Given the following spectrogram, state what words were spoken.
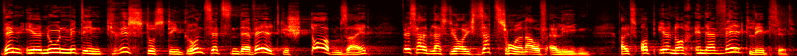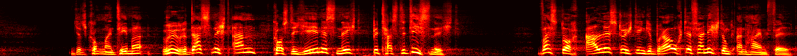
Wenn ihr nun mit den Christus, den Grundsätzen der Welt gestorben seid, weshalb lasst ihr euch Satzungen auferlegen, als ob ihr noch in der Welt lebtet? Jetzt kommt mein Thema, rühre das nicht an, koste jenes nicht, betaste dies nicht was doch alles durch den Gebrauch der Vernichtung anheimfällt.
